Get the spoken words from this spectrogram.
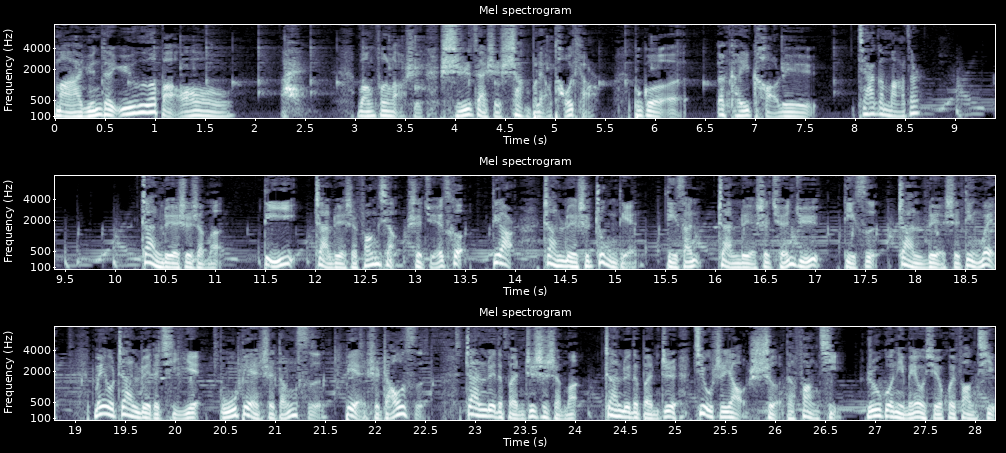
马云的余额宝，哎，汪峰老师实在是上不了头条。不过，呃，可以考虑加个马字儿。战略是什么？第一，战略是方向，是决策；第二，战略是重点；第三，战略是全局；第四，战略是定位。没有战略的企业，不变是等死，变是找死。战略的本质是什么？战略的本质就是要舍得放弃。如果你没有学会放弃，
